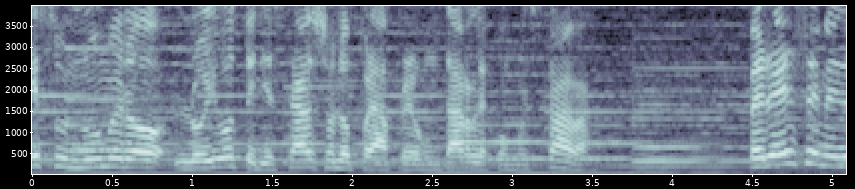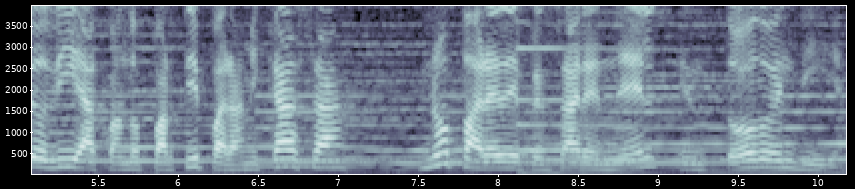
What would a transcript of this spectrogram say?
que su número lo iba a utilizar solo para preguntarle cómo estaba. Pero ese mediodía, cuando partí para mi casa, no paré de pensar en él en todo el día.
